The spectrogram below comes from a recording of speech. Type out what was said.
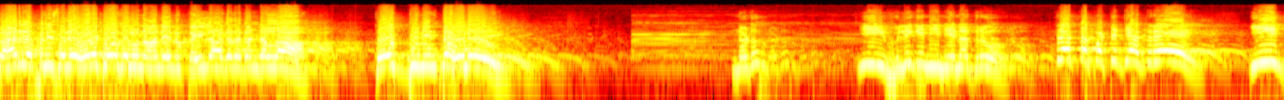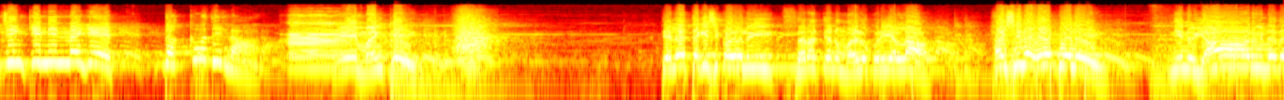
ಕಾರ್ಯ ಫಲಿಸದೆ ಹೊರಟು ಹೋಗಲು ನಾನೇನು ಕೈಲಾಗದ ಗಂಡಲ್ಲ. ಕೊಬ್ಬಿ ನಿಂತ ಹೊಲೆ. ನೋಡು ಈ ಹುಲಿಗೆ ನೀನೇನಾದ್ರೂ ಪ್ರಯತ್ನ ಪಟ್ಟಿದ್ದೆ ಆದ್ರೆ ಈ ಜಿಂಕಿ ನಿನ್ನಗೆ ದಕ್ಕುವುದಿಲ್ಲ. ಏ ಮಂಕೆ ತಲೆ ತೆಗೆಸಿಕೊಳ್ಳಲು ಈ ಸರತಿಯನ್ನು ಮಳ್ಳು ಕುರಿಯಲ್ಲ. ಹಸಿದ ಹೆಬ್ಬಲೆ. ನೀನು ಯಾರು ಇಲ್ಲದ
